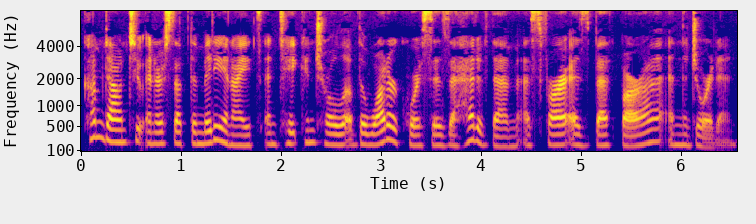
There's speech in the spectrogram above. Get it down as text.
Come down to intercept the Midianites and take control of the watercourses ahead of them as far as Bethbara and the Jordan.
